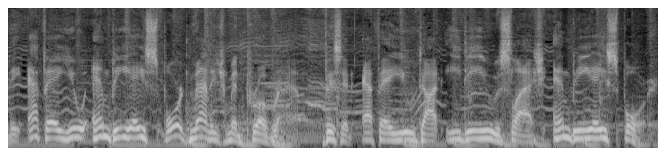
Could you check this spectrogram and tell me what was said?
The FAU MBA Sport Management Program. Visit fau.edu slash MBA Sport.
